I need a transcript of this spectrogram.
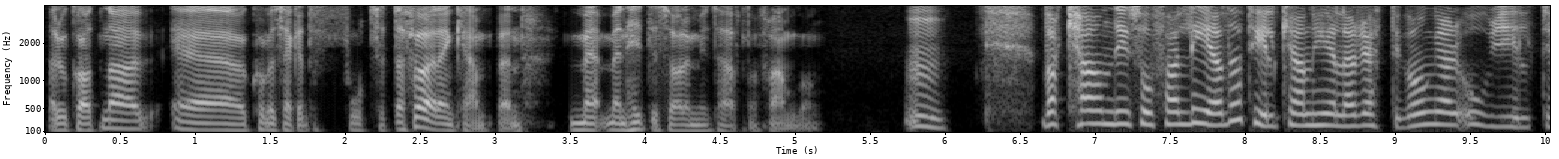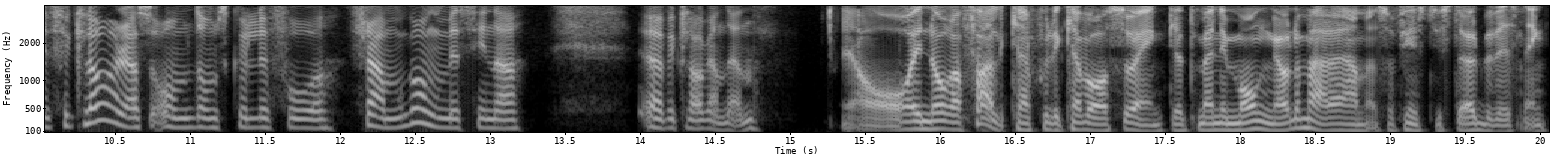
advokaterna eh, kommer säkert att fortsätta föra den kampen, men, men hittills har de inte haft någon framgång. Mm. Vad kan det i så fall leda till? Kan hela rättegångar ogiltigförklaras om de skulle få framgång med sina överklaganden? Ja, i några fall kanske det kan vara så enkelt, men i många av de här ärendena så finns det ju stödbevisning.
